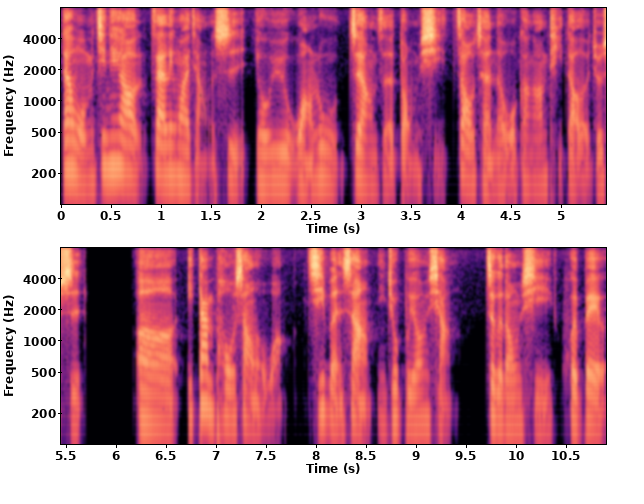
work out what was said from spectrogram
但我们今天要再另外讲的是，由于网络这样子的东西，造成了我刚刚提到的，就是呃，一旦抛上了网，基本上你就不用想这个东西会被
